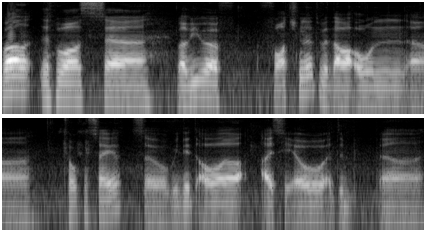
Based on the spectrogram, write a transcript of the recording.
Well, it was, uh, well, we were fortunate with our own uh, token sale. So we did our ICO at the uh,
